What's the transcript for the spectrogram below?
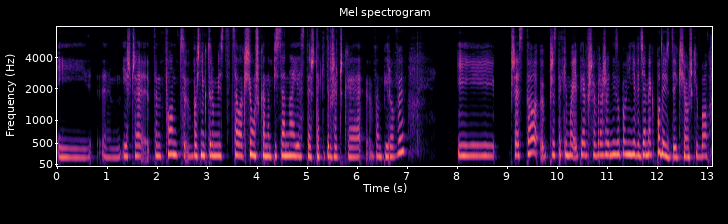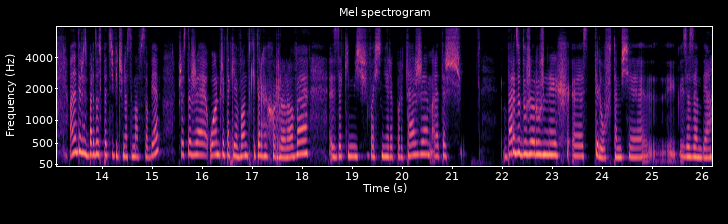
I jeszcze ten font, właśnie którym jest cała książka napisana, jest też taki troszeczkę wampirowy. I przez to, przez takie moje pierwsze wrażenie, zupełnie nie wiedziałam, jak podejść do tej książki, bo ona też jest bardzo specyficzna sama w sobie, przez to, że łączy takie wątki trochę horrorowe z jakimś właśnie reportażem, ale też bardzo dużo różnych e, stylów tam się e, zazębia.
